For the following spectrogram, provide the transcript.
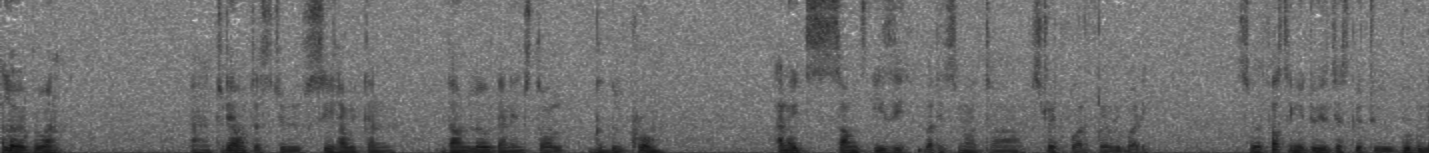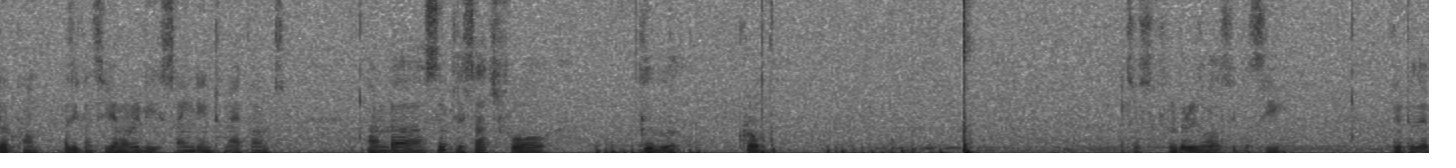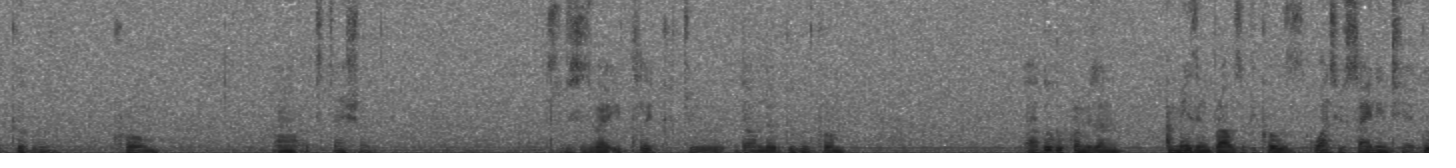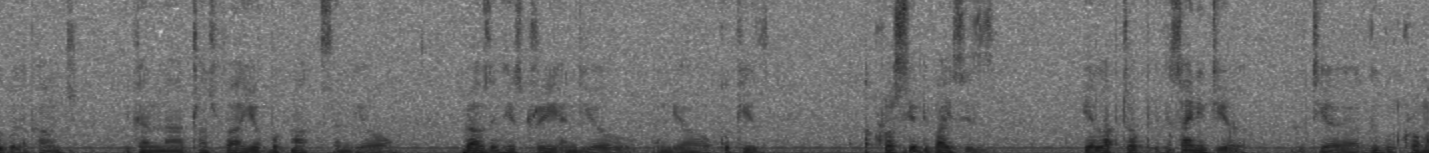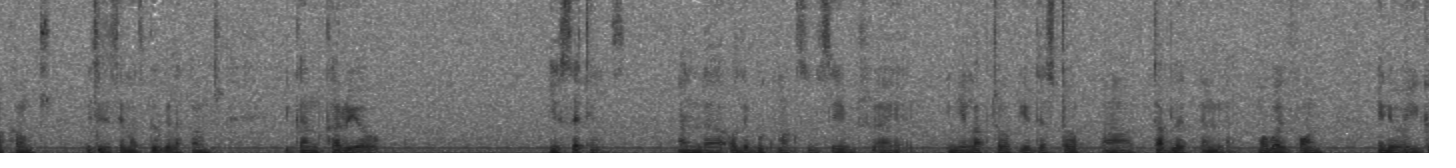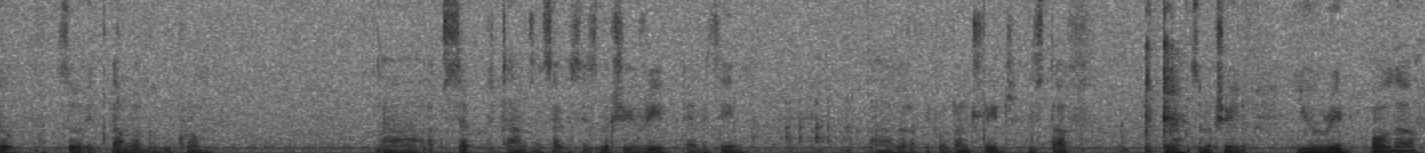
hello everyone. Uh, today I want us to see how we can download and install Google Chrome. I know it sounds easy but it's not uh, straightforward for everybody. So the first thing you do is just go to google.com as you can see I'm already signed into my account. And uh, simply search for Google Chrome. So from the results. You can see go to the Google Chrome uh, extension. So this is where you click to download Google Chrome. Uh, Google Chrome is an amazing browser because once you sign into your Google account you can uh, transfer your bookmarks and your browsing history and your and your cookies across your devices your laptop. If you sign into your to your Google Chrome account which is the same as Google account you can carry your your settings and uh, all the bookmarks you saved uh, in your laptop your desktop uh, tablet and mobile phone anywhere you go. So it, download Google Chrome uh, accept the terms and services make sure you read everything. Uh, a lot of people don't read this stuff. So make sure you, you read all the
